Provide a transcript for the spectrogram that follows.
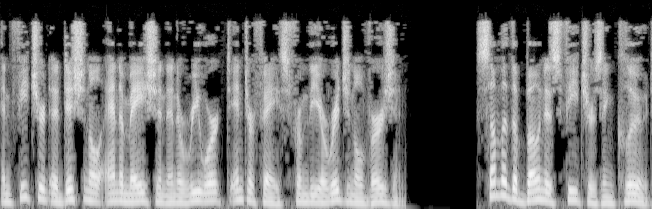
and featured additional animation and a reworked interface from the original version. Some of the bonus features include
